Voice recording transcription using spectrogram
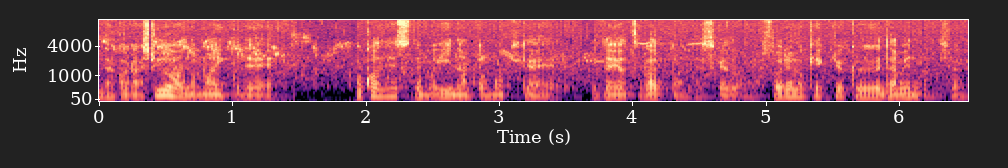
だから手話のマイクで、他のやつでもいいなと思っていたやつがあったんですけど、それも結局ダメなんですよね。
